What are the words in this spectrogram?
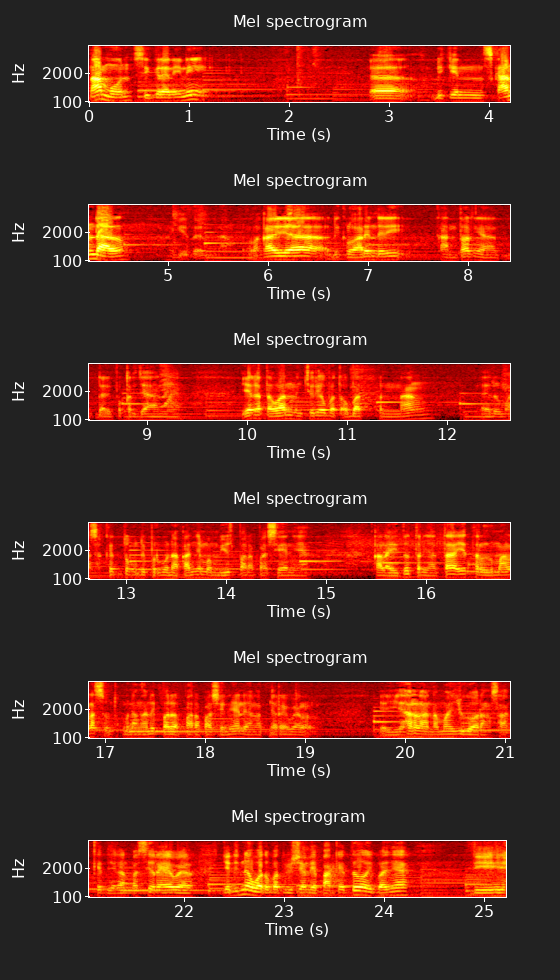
Namun, si Grant ini eh, bikin skandal gitu. Maka dia dikeluarin dari kantornya, dari pekerjaannya. Ia ketahuan mencuri obat-obat penang dari rumah sakit untuk dipergunakannya membius para pasiennya Kala itu ternyata ia terlalu malas untuk menangani para para pasiennya yang dianggapnya rewel. Ya iyalah namanya juga orang sakit ya kan pasti rewel. Jadi ini obat-obat bius yang dia pakai tuh ibaratnya di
